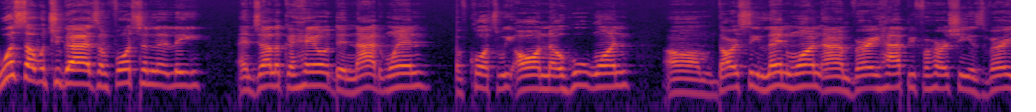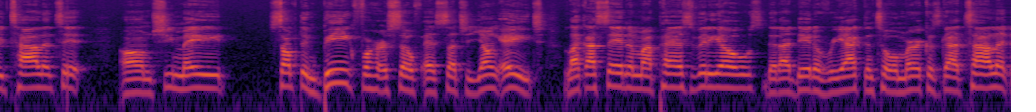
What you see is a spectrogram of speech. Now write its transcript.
What's up with you guys? Unfortunately, Angelica Hale did not win. Of course, we all know who won. Um, Darci Lynne won. I'm very happy for her. She is very talented. Um, she made something big for herself at such a young age. Like I said in my past videos that I did of reacting to America's Got Talent,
